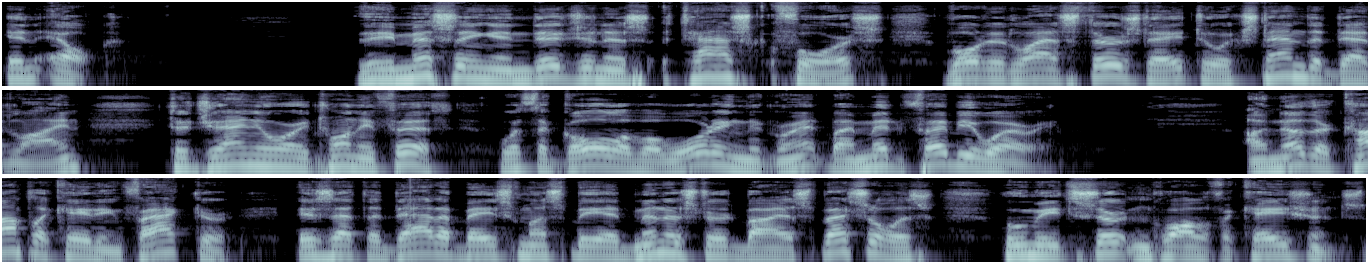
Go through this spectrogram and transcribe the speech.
in elk. The Missing Indigenous Task Force voted last Thursday to extend the deadline to January 25th with the goal of awarding the grant by mid February. Another complicating factor is that the database must be administered by a specialist who meets certain qualifications.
